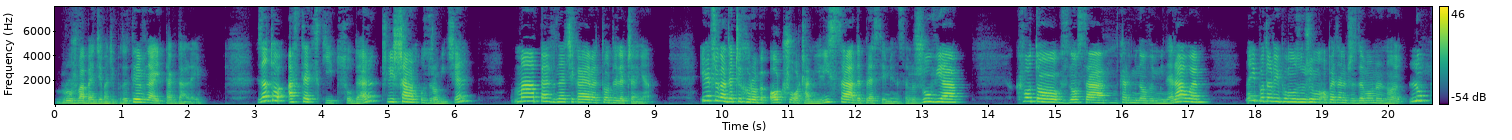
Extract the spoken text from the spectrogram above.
wróżba będzie bardziej pozytywna i tak dalej. Za to aztecki cuder, czyli szaman uzdrowiciel, ma pewne ciekawe metody leczenia. I na przykład leczy choroby oczu oczami lisa, depresję mięsem żółwia, krwotok z nosa karminowym minerałem, no i potrafi pomóc ludziom opętanym przez demony no, lub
